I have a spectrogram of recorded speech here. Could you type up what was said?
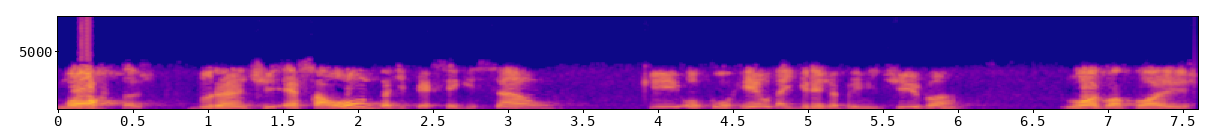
mortas durante essa onda de perseguição que ocorreu na igreja primitiva logo após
